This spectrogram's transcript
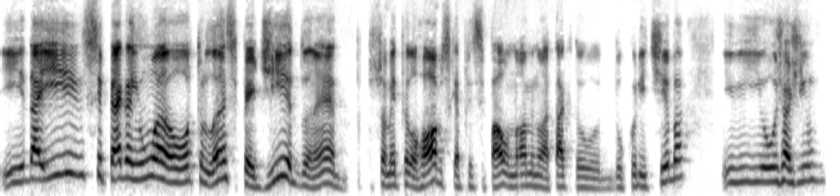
E daí se pega em um ou outro lance perdido, né? Principalmente pelo Robson, que é principal nome no ataque do, do Curitiba, e, e, o Jorginho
